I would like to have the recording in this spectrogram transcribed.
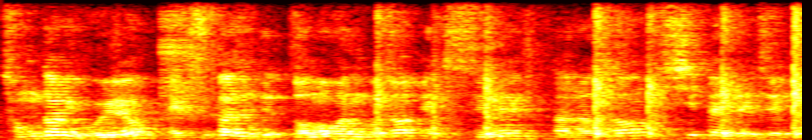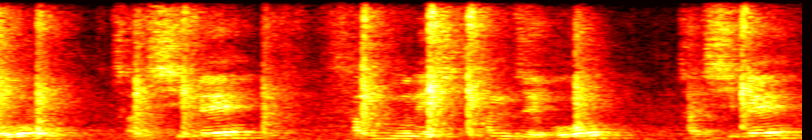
정답이 뭐예요? x까지 넘어가는 거죠? x는 따라서 10의 4제곱, 자 10의 3분의 13제곱, 자 10의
